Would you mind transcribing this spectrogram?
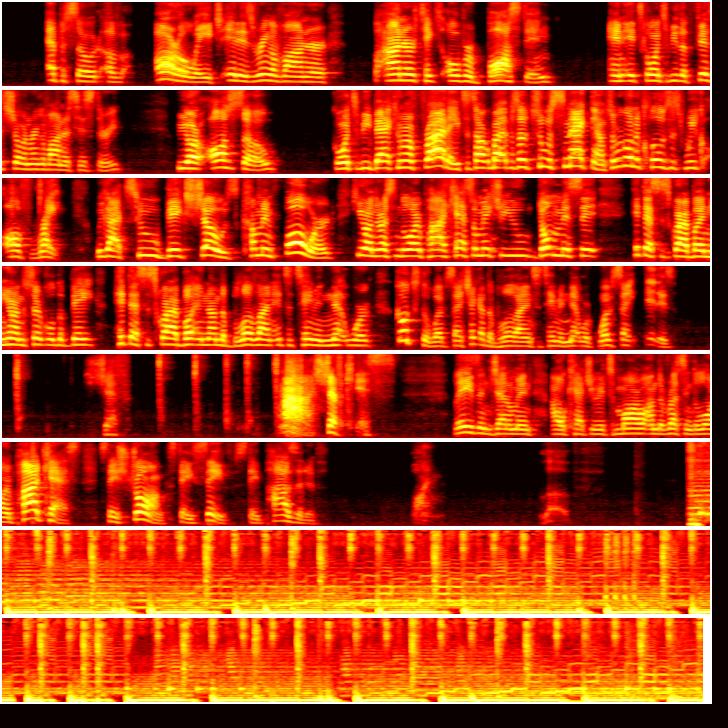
episode of ROH. It is Ring of Honor. Honor takes over Boston, and it's going to be the fifth show in Ring of Honor's history. We are also going to be back here on Friday to talk about episode two of SmackDown. So we're going to close this week off right. We got two big shows coming forward here on the Wrestling DeLorean podcast. So make sure you don't miss it hit that subscribe button here on the Circle Debate. Hit that subscribe button on the Bloodline Entertainment Network. Go to the website. Check out the Bloodline Entertainment Network website. It is Chef. Ah, Chef Kiss. Ladies and gentlemen, I will catch you here tomorrow on the Wrestling DeLorean podcast. Stay strong, stay safe, stay positive.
